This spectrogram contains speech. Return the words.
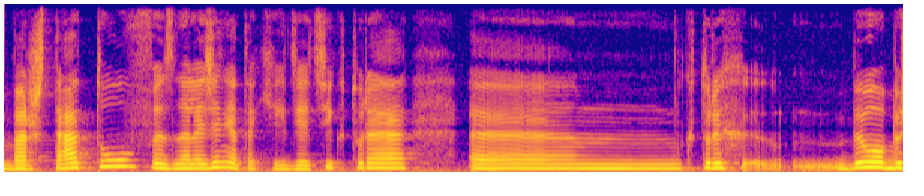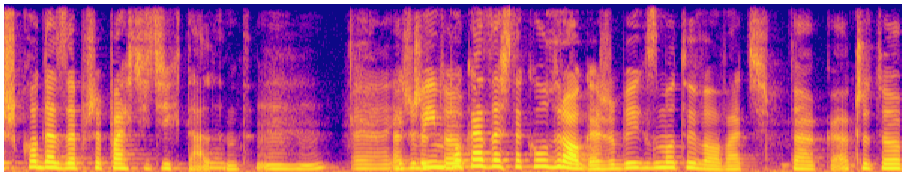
warsztatów, znalezienia takich dzieci, które, których byłoby szkoda zaprzepaścić ich talent. Mhm. E, I żeby im to... pokazać taką drogę, żeby ich zmotywować. Tak, a czy to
